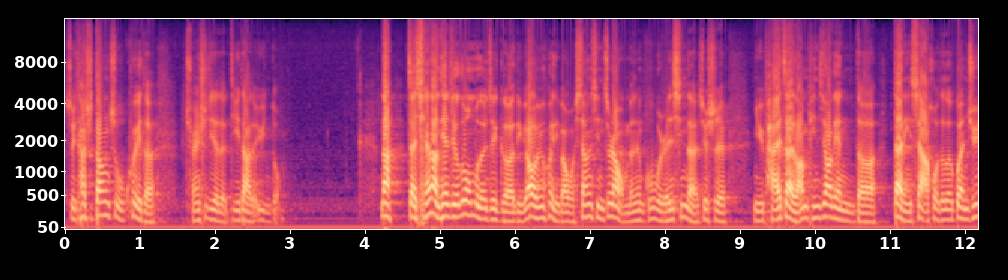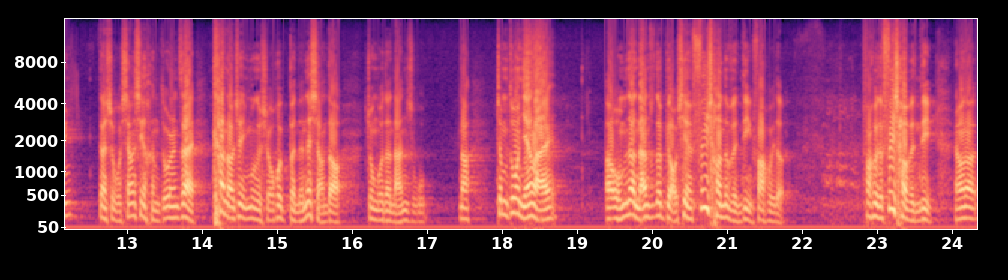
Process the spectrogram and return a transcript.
所以它是当之无愧的全世界的第一大的运动。那在前两天这个落幕的这个里约奥运会里边，我相信最让我们鼓舞人心的就是女排在郎平教练的带领下获得了冠军。但是我相信很多人在看到这一幕的时候，会本能的想到中国的男足。那这么多年来，呃，我们的男足的表现非常的稳定，发挥的，发挥的非常稳定。然后呢，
